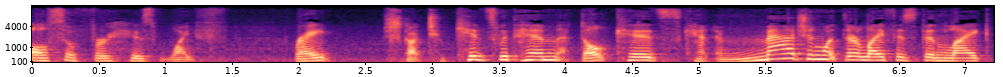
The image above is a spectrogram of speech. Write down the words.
also for his wife, right? She's got two kids with him, adult kids. Can't imagine what their life has been like.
